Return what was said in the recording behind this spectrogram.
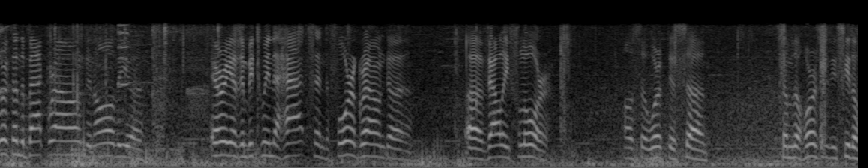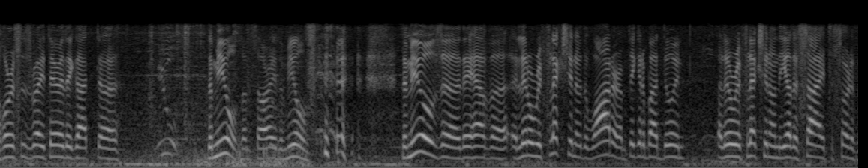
Worked on the background and all the uh, areas in between the hats and the foreground uh, uh, valley floor. Also work this, uh, some of the horses, you see the horses right there, they got... Uh, mules. The mules, I'm sorry, the mules. the mules, uh, they have a, a, little reflection of the water. I'm thinking about doing a little reflection on the other side to sort of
